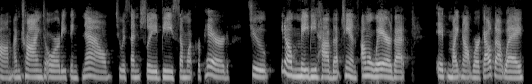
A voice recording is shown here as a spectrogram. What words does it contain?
um, I'm trying to already think now to essentially be somewhat prepared to, you know, maybe have that chance. I'm aware that it might not work out that way,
